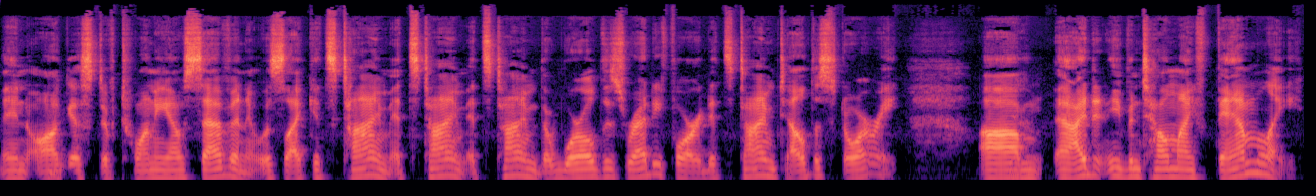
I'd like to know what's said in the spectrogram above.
in mm. August of 2007. It was like, it's time, it's time, it's time. The world is ready for it. It's time. Tell the story. Um, yeah. And I didn't even tell my family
